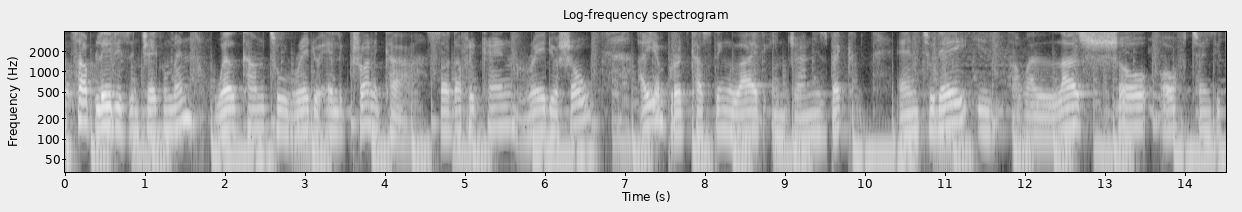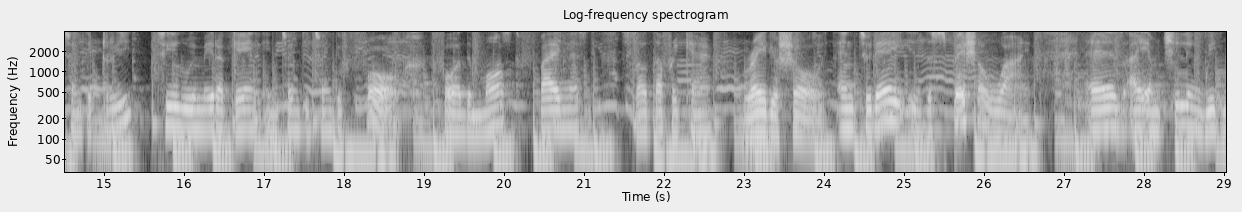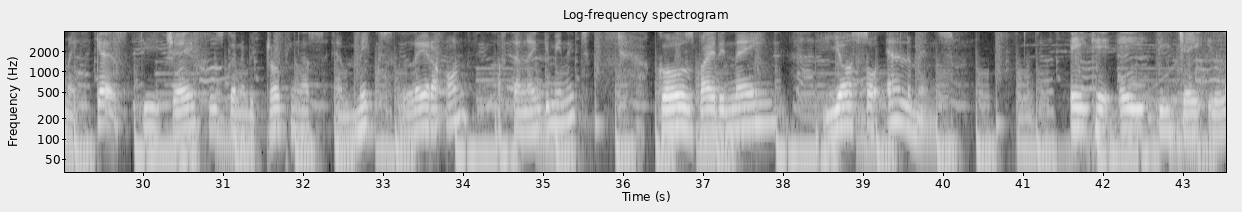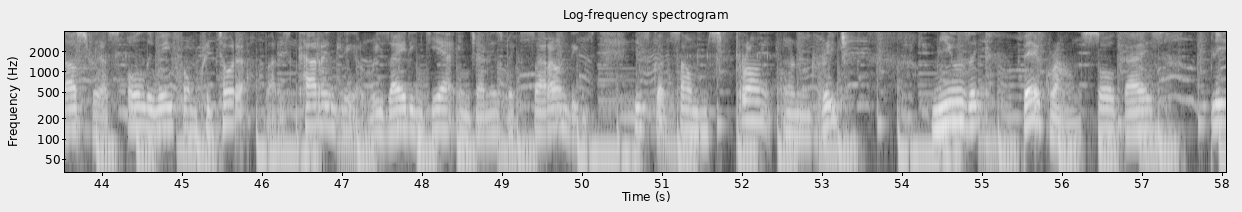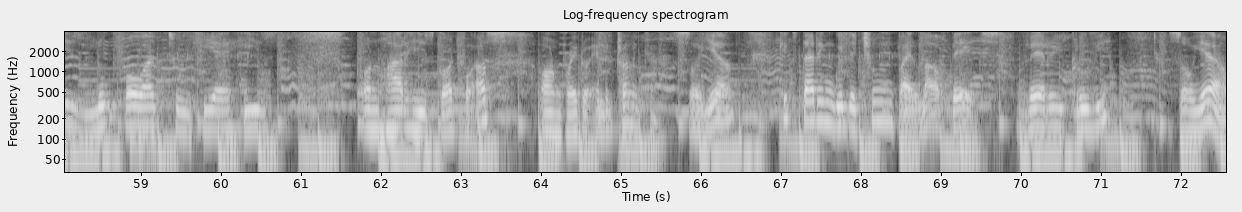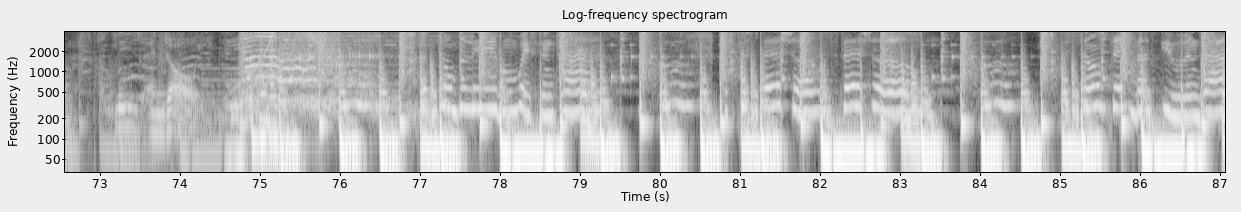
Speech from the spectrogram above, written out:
what's up, ladies and gentlemen? Welcome to Radio Electronica, South African radio show. I am broadcasting live in Johannesburg, and today is our last show of 2023 till we meet again in 2024 for the most finest South African radio show. And today is the special one as I am chilling with my guest DJ who's gonna be dropping us a mix later on after 90 minutes. Goes by the name Yoso Elements, aka DJ Illustrious, all the way from Pretoria, but is currently residing here in Johannesburg surroundings. He's got some strong and rich music background. So guys please look forward to hear his on what he's got for us on radio electronica. So yeah kickstarting with the tune by love Bates, very groovy. So yeah please enjoy. Wasting time. It's too special, special. Something about you and I.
